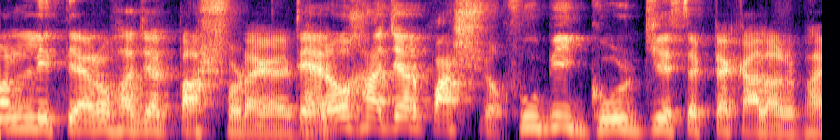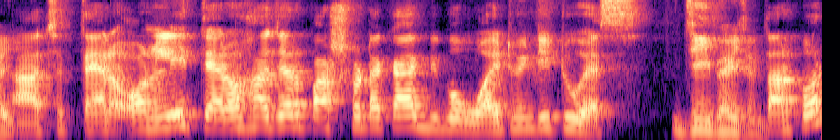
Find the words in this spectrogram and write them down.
অনলি তেরো হাজার পাঁচশো টাকায় তেরো হাজার পাঁচশো। খুবই গর্জিয়াস একটা কালার ভাই। আচ্ছা তেরো অনলি তেরো হাজার পাঁচশো টাকায় Vivo Y twenty two S G ভাইজান। তারপর?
